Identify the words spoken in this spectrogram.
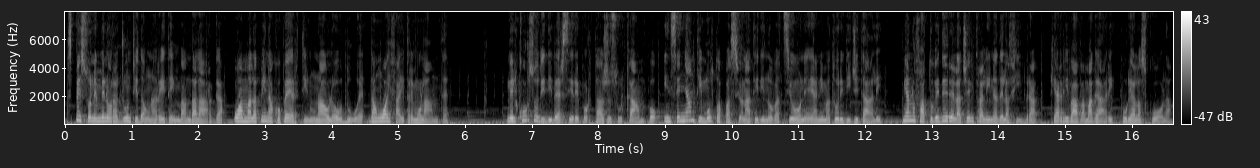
spesso nemmeno raggiunti da una rete in banda larga o a malapena coperti in un'aula o due da un wifi tremolante. Nel corso di diversi reportage sul campo, insegnanti molto appassionati di innovazione e animatori digitali mi hanno fatto vedere la centralina della fibra, che arrivava magari pure alla scuola.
